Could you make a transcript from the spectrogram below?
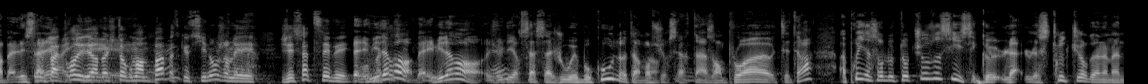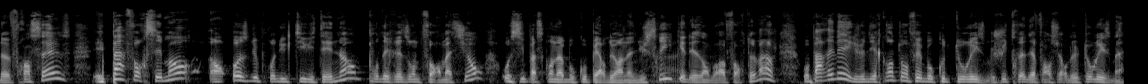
Ah ben, les le patron il ah bah, je t'augmente pas parce que sinon j'en ai j'ai ça de CV. Ben, évidemment, ben, évidemment. Je veux dire, ça, ça jouait beaucoup, notamment sur certains emplois, etc. Après, il y a sans doute autre chose aussi, c'est que la, la structure de la main-d'œuvre française est pas forcément en hausse de productivité énorme pour des raisons de formation, aussi parce qu'on a beaucoup perdu en industrie, qui est des endroits à forte marge. Faut pas rêver. Je veux dire, quand on fait beaucoup de tourisme, je suis très défenseur du tourisme,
